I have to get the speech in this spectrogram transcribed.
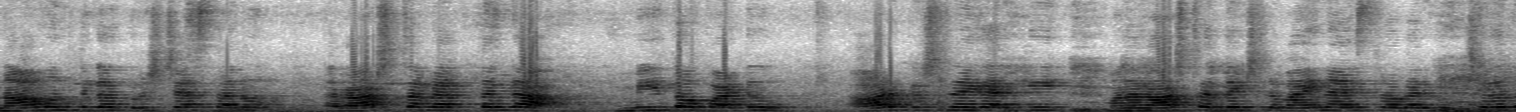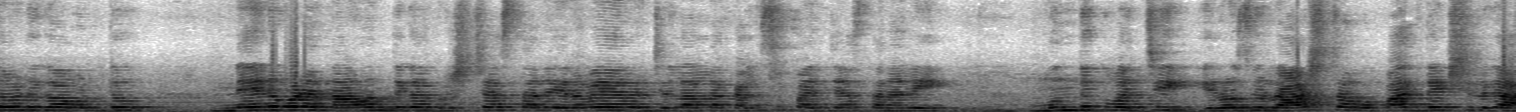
నా వంతుగా కృషి చేస్తాను. రాష్ట్ర వ్యాప్తంగా మీతో పాటు ఆర్ కృష్ణయ్య గారికి మన రాష్ట్ర అధ్యక్షుడు వై నాగేశ్వరరావు గారికి చేదోడుగా ఉంటూ నేను కూడా నా వంతుగా కృషి చేస్తాను. ఇరవై ఆరు జిల్లాల్లో కలిసి పనిచేస్తానని ముందుకు వచ్చి ఈరోజు రాష్ట్ర ఉపాధ్యక్షులుగా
